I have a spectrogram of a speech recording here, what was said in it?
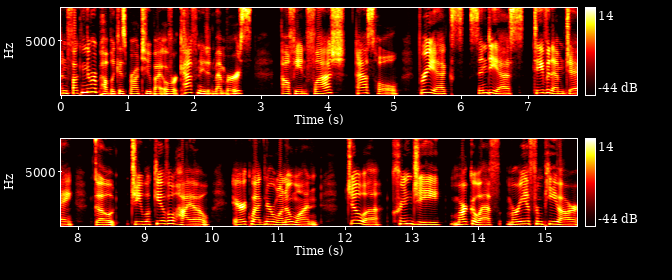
Unfucking the Republic is brought to you by overcaffeinated members Alfie and Flash, Asshole, Brie X, Cindy S, David MJ, Goat, G Wookie of Ohio, Eric Wagner 101, Joa, Cringy, Marco F, Maria from PR,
